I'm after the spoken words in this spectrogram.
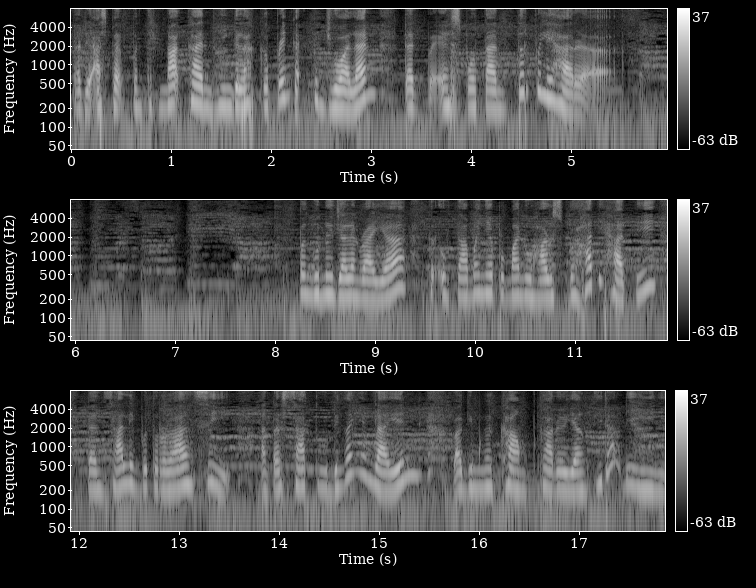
dari aspek penternakan hinggalah ke peringkat penjualan dan pengeksportan terpelihara. Pengguna jalan raya, terutamanya pemandu harus berhati-hati dan saling bertoleransi antara satu dengan yang lain bagi mengekang perkara yang tidak diingini.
